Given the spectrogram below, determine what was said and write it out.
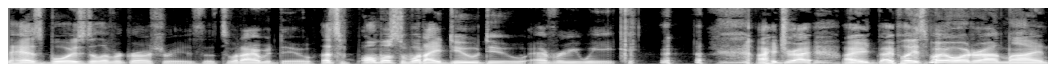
has boys deliver groceries. That's what I would do. That's almost what I do do every week. I drive. I I place my order online.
